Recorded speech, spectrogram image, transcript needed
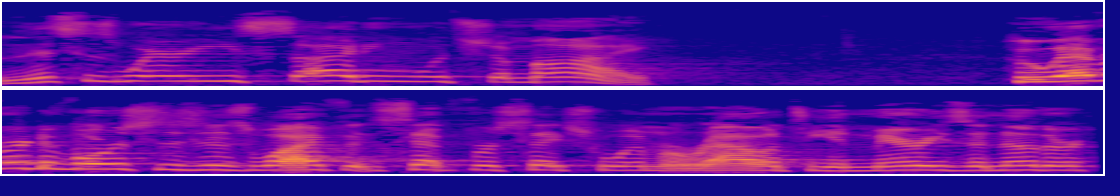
and this is where he's siding with Shammai. Whoever divorces his wife except for sexual immorality and marries another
